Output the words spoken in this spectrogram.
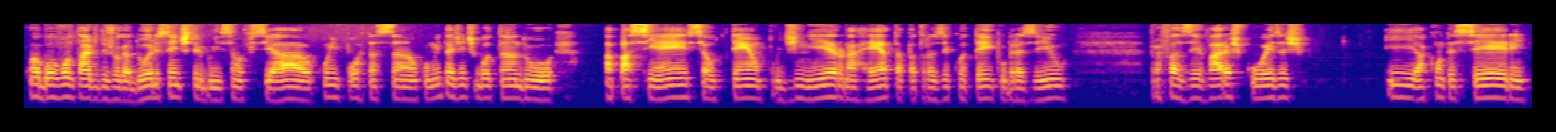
com a boa vontade dos jogadores, sem distribuição oficial, com importação, com muita gente botando a paciência, o tempo, o dinheiro na reta para trazer Cotei para o Brasil, para fazer várias coisas e acontecerem.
